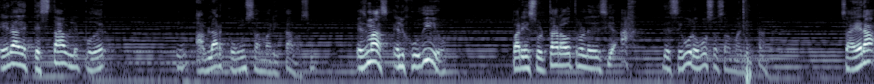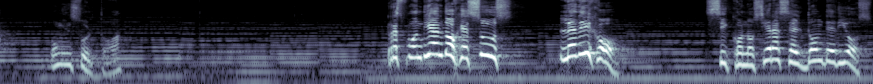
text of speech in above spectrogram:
era detestable poder hablar con un samaritano. ¿sí? Es más, el judío para insultar a otro le decía, ah, de seguro vos sos samaritano. O sea, era un insulto. ¿ah? Respondiendo Jesús, le dijo, si conocieras el don de Dios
